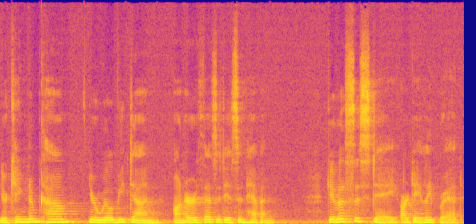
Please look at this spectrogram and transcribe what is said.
Your kingdom come, your will be done, on earth as it is in heaven. Give us this day our daily bread,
